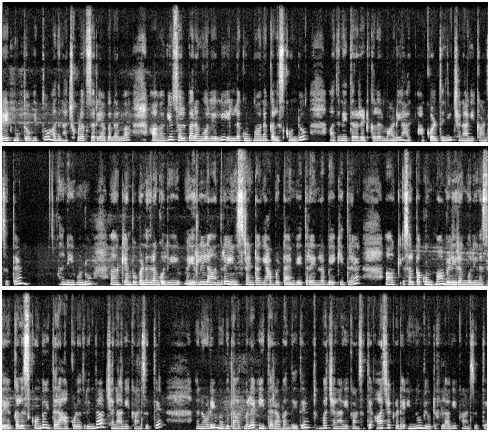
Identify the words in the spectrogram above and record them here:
ಡೇಟ್ ಮುಗ್ದೋಗಿತ್ತು. ಅದನ್ನು ಹಚ್ಕೊಳಕ್ಕೆ ಸರಿ ಆಗಲ್ಲಲ್ವ? ಹಾಗಾಗಿ ಸ್ವಲ್ಪ ರಂಗೋಲಿಯಲ್ಲಿ ಎಲ್ಲ ಕುಂಕುಮವನ್ನು ಕಲಿಸ್ಕೊಂಡು ಅದನ್ನು ಈ ಥರ ರೆಡ್ ಕಲರ್ ಮಾಡಿ ಹಾಕ್ ಹಾಕ್ಕೊಳ್ತೀನಿ ಚೆನ್ನಾಗಿ ಕಾಣಿಸುತ್ತೆ. ನೀವೂ ಕೆಂಪು ಬಣ್ಣದ ರಂಗೋಲಿ ಇರಲಿಲ್ಲ ಅಂದರೆ ಇನ್ಸ್ಟೆಂಟಾಗಿ ಹಬ್ಬದ ಟೈಮ್ಗೆ ಈ ಥರ ಏನಾರ ಬೇಕಿದ್ದರೆ ಸ್ವಲ್ಪ ಕುಂಕುಮ, ಬಿಳಿ ರಂಗೋಲಿನ ಸೇ, ಕಲಿಸ್ಕೊಂಡು ಈ ಥರ ಹಾಕ್ಕೊಳ್ಳೋದ್ರಿಂದ ಚೆನ್ನಾಗಿ ಕಾಣಿಸುತ್ತೆ. ನೋಡಿ ಮುಗಿದಾದ್ಮೇಲೆ ಈ ಥರ ಬಂದಿದೆ. ತುಂಬ ಚೆನ್ನಾಗಿ ಕಾಣಿಸುತ್ತೆ. ಆಚೆ ಕಡೆ ಇನ್ನೂ ಬ್ಯೂಟಿಫುಲ್ ಆಗಿ ಕಾಣಿಸುತ್ತೆ.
